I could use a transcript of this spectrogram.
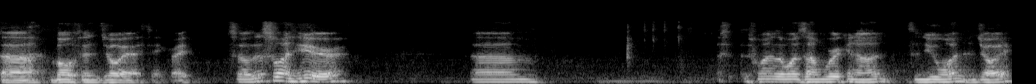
uh, both enjoy, I think, right? So this one here um, is one of the ones I'm working on. It's a new one. Enjoy.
